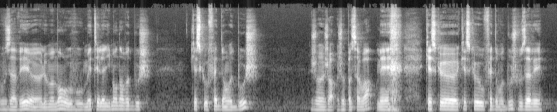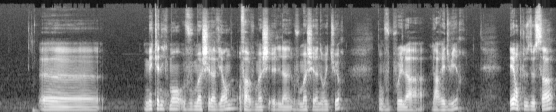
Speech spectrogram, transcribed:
vous avez euh, le moment où vous mettez l'aliment dans votre bouche. Qu'est-ce que vous faites dans votre bouche? Je, ne veux pas savoir, mais qu'est-ce que vous faites dans votre bouche? Vous avez euh, mécaniquement vous mâchez la viande, enfin vous mâchez la, nourriture, donc vous pouvez la, réduire. Et en plus de ça,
